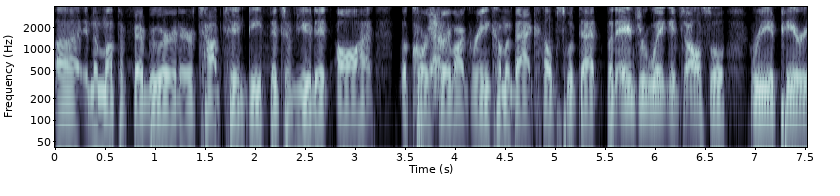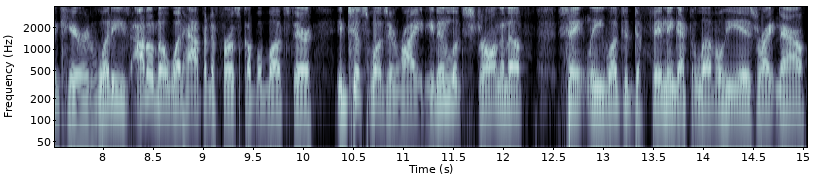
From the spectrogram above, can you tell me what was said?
Uh, in the month of February, they're a top 10 defensive unit. All, of course, yep. Draymond Green coming back helps with that. But Andrew Wiggins also reappearing here. And what he's, I don't know what happened the first couple months there. It just wasn't right. He didn't look strong enough. Saintly wasn't defending at the level he is right now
